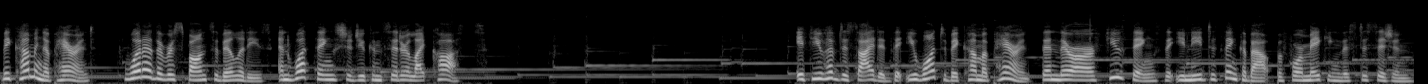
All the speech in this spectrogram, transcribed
Becoming a parent, what are the responsibilities and what things should you consider like costs? If you have decided that you want to become a parent, then there are a few things that you need to think about before making this decision.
